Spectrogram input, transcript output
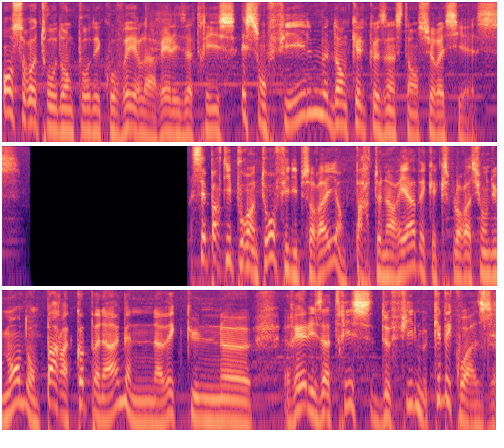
On se retrouve donc pour découvrir la réalisatrice et son film dans quelques instants sur SIS. C'est parti pour un tour, Philippe Soreille, en partenariat avec Exploration du Monde. On part à Copenhague avec une euh, réalisatrice de films québécoise.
